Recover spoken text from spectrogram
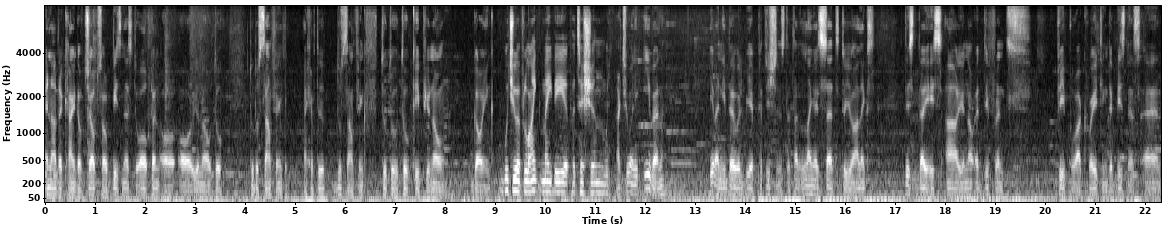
another kind of jobs or business to open, or, or you know to to do something. I have to do something to, to, to keep you know going. Would you have liked maybe a petition? Actually, even even if there will be a petitions that, like I said to you, Alex, these days are you know a different people are creating the business, and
